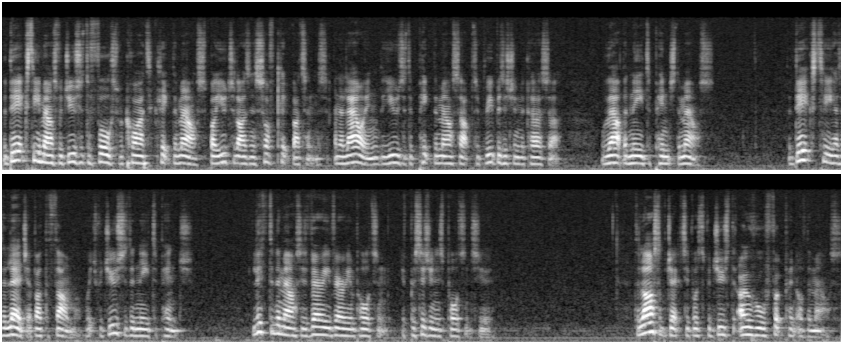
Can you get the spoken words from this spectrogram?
The DXT mouse reduces the force required to click the mouse by utilising soft click buttons and allowing the user to pick the mouse up to reposition the cursor without the need to pinch the mouse. The DXT has a ledge above the thumb which reduces the need to pinch. Lifting the mouse is very, very important if precision is important to you. The last objective was to reduce the overall footprint of the mouse.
